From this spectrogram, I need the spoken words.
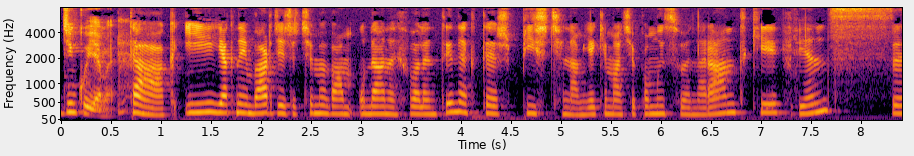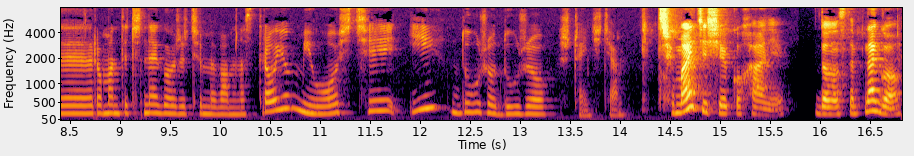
Dziękujemy. Tak, i jak najbardziej życzymy Wam udanych walentynek. Też piszcie nam, jakie macie pomysły na randki, więc y, romantycznego życzymy Wam nastroju, miłości i dużo, dużo szczęścia. Trzymajcie się, kochani. Do następnego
